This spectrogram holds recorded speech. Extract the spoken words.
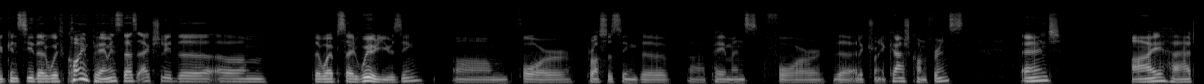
you can see that with CoinPayments, that's actually the, um, the website we're using um, for processing the uh, payments for the electronic cash conference. And I had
